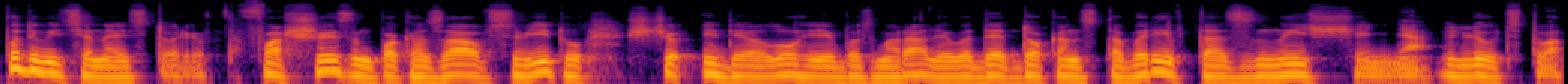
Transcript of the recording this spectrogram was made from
Подивіться на історію. Фашизм показав світу, що ідеологія без моралі веде до концтаборів та знищення людства.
